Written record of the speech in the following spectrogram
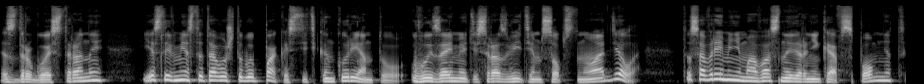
с другой стороны, если вместо того, чтобы пакостить конкуренту, вы займётесь развитием собственного отдела, то со временем о вас наверняка вспомнят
